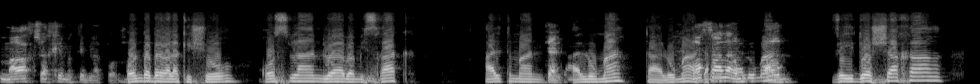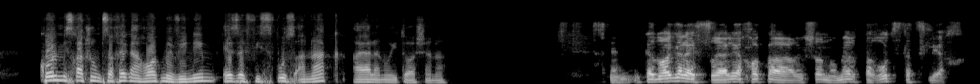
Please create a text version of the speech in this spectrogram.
מערך שהכי מתאים להפועל. בוא נדבר על הקישור. רוסלן לא היה במשחק, אלטמן כן. תעלומה, תעלומה, תעלומה, הר... ועידו שחר, כל משחק שהוא משחק אנחנו רק מבינים איזה פספוס ענק היה לנו איתו השנה. כן, כדורגל הישראלי, החוק הראשון אומר, תרוץ, תצליח.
